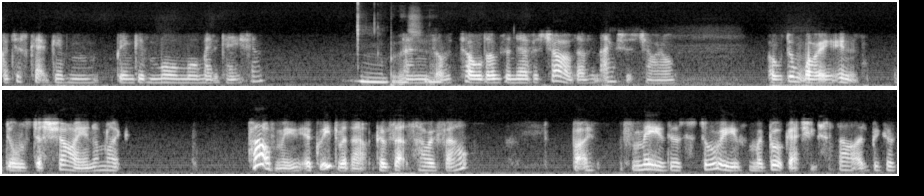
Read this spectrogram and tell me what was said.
I just kept given, being given more and more medication. Mm, and. I was told I was a nervous child, I was an anxious child. Oh, don't worry, Dawn's just shy. And I'm like, part of me agreed with that because that's how I felt. But I, for me, the story of my book actually started because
